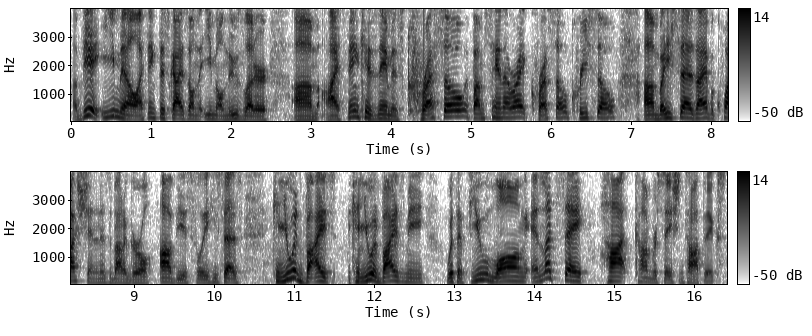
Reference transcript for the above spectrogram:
uh, via email. I think this guy's on the email newsletter. Um, I think his name is Creso, if I'm saying that right. Creso, Creso. Um, but he says, I have a question, and it's about a girl, obviously. He says, Can you advise? Can you advise me with a few long and let's say hot conversation topics.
